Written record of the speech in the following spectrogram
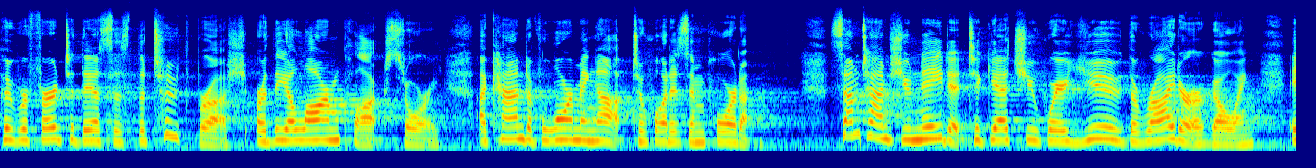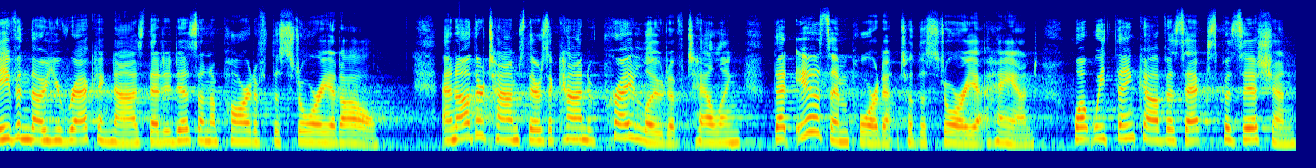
who referred to this as the toothbrush or the alarm clock story, a kind of warming up to what is important. Sometimes you need it to get you where you, the writer, are going, even though you recognize that it isn't a part of the story at all. And other times there's a kind of prelude of telling that is important to the story at hand, what we think of as exposition,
